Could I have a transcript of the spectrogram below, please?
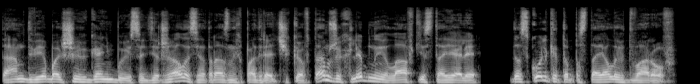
Там две больших гоньбы содержалось от разных подрядчиков. Там же хлебные лавки стояли, да сколько-то постоялых дворов.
